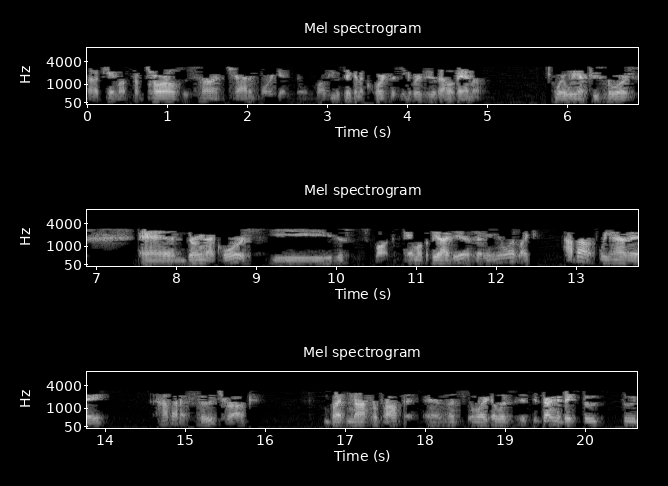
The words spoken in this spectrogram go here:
uh, came up from Charles' son, Chad Morgan, while he was taking a course at the University of Alabama, where we have two stores. And during that course, he just came up with the idea. Said, you know what? Like, how about we have a how about a food truck, but not for profit? And let's like it was it, during the big food food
